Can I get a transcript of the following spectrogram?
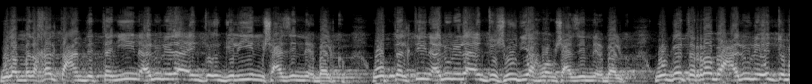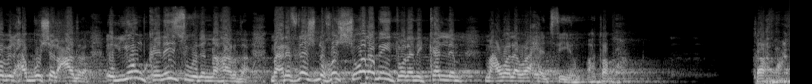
ولما دخلت عند التانيين قالوا لي لا أنتوا انجليين مش عايزين نقبلكم. والتالتين قالوا لي لا أنتوا شهود يهوى مش عايزين نقبلكم. والبيت الرابع قالوا لي أنتوا ما بتحبوش العذراء. اليوم كان اسود النهارده. ما عرفناش نخش ولا بيت ولا نتكلم مع ولا واحد فيهم. آه طبعا. طبعا.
